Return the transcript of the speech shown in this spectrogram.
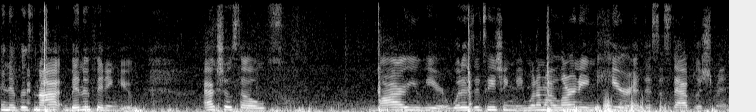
And if it's not benefiting you, ask yourself why are you here? What is it teaching me? What am I learning here at this establishment?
